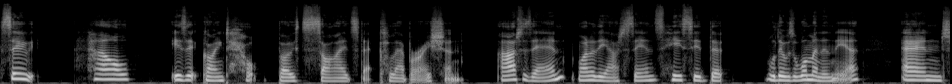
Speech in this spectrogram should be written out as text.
So, how is it going to help both sides, that collaboration? Artisan, one of the artisans, he said that, well, there was a woman in there and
